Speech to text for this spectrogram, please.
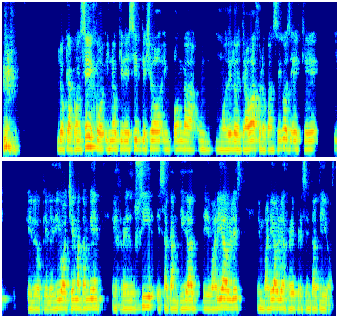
lo que aconsejo, y no quiere decir que yo imponga un modelo de trabajo, lo que aconsejo es que, que lo que le digo a Chema también es reducir esa cantidad de variables en variables representativas,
